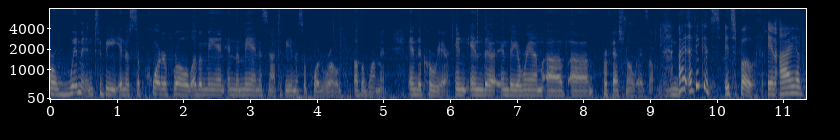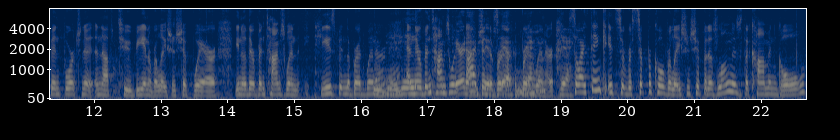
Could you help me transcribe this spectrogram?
for women to be in a supportive role of a man and the man is not to be in a supportive role of a woman in the career in, in the in the realm of um, professionalism I, I, think it's it's both and I have been fortunate enough to be in a relationship where you know there have been times when he's been the breadwinner mm -hmm. and there have been times when Paradigm I've been the bread, yeah. breadwinner yeah. so I think it's a reciprocal relationship but as long as the common goal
